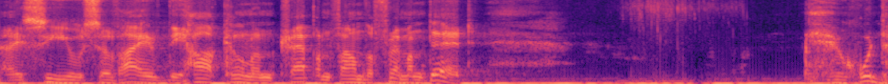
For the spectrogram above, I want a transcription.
I see you survived the Harkonnen trap and found the Fremen dead. Would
